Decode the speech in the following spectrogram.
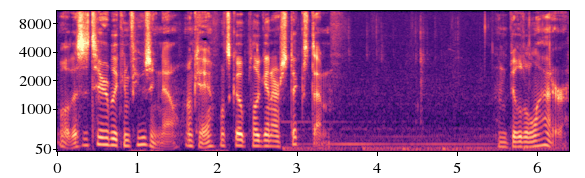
Well, this is terribly confusing now. Okay, let's go plug in our sticks then. And build a ladder.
